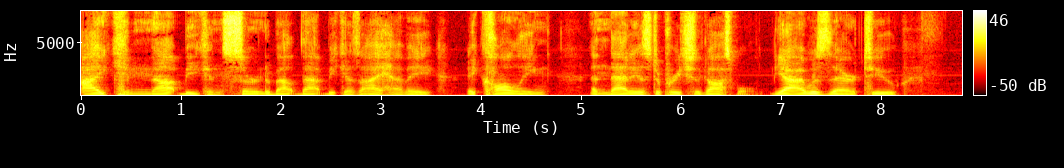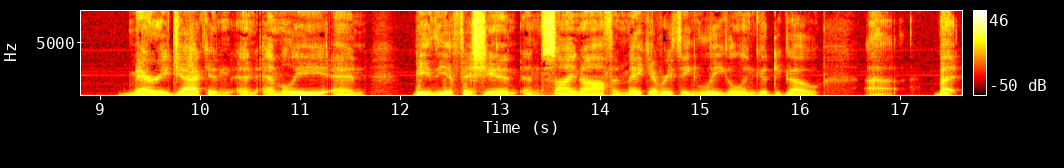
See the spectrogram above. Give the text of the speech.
I cannot be concerned about that because I have a a calling and that is to preach the gospel. Yeah, I was there to marry Jack and, and Emily and be the officiant and sign off and make everything legal and good to go. Uh, but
